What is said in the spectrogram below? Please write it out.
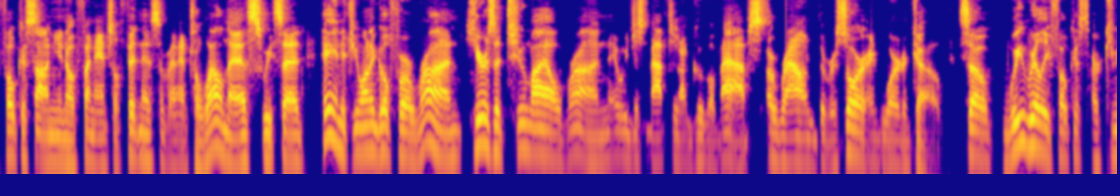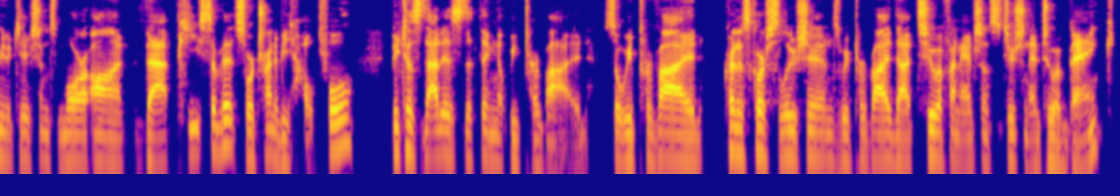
focus on, you know, financial fitness and financial wellness, we said, Hey, and if you want to go for a run, here's a two mile run. And we just mapped it on Google Maps around the resort and where to go. So we really focused our communications more on that piece of it. So we're trying to be helpful because that is the thing that we provide. So we provide credit score solutions. We provide that to a financial institution and to a bank.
